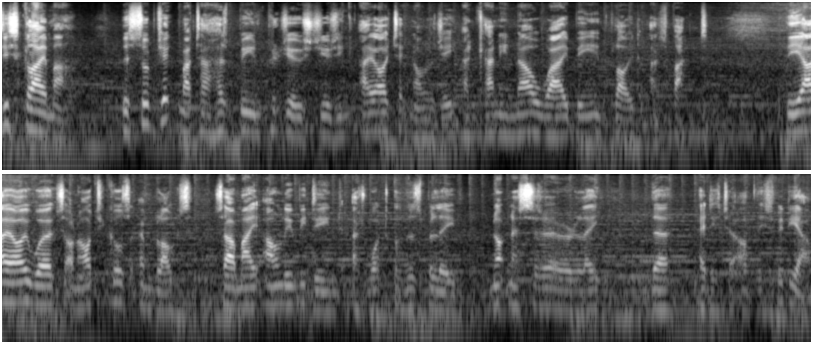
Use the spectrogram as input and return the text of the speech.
Disclaimer The subject matter has been produced using AI technology and can in no way be employed as fact. The AI works on articles and blogs, so may only be deemed as what others believe, not necessarily the editor of this video.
